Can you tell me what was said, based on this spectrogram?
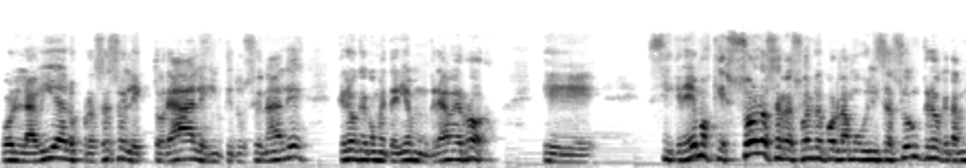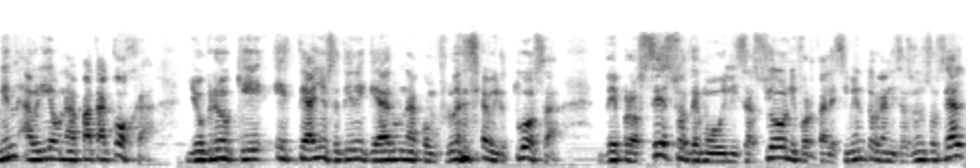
por la vía de los procesos electorales, institucionales, creo que cometeríamos un grave error. Eh, si creemos que solo se resuelve por la movilización, creo que también habría una pata coja yo creo que este año se tiene que dar una confluencia virtuosa de procesos de movilización y fortalecimiento de organización social,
